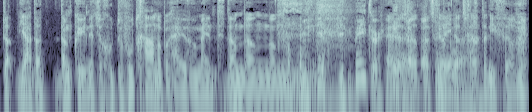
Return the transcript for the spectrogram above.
dat, ja, dat, dan kun je net zo goed te voet gaan op een gegeven moment. Dan, dan, dan, ja, beter. Ja, dat, scheelt, dat, scheelt, dat scheelt er niet veel meer.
